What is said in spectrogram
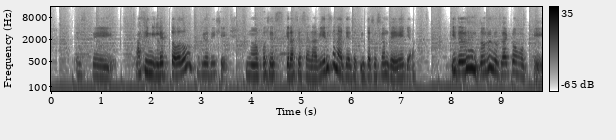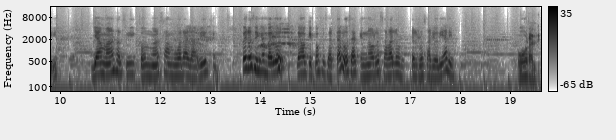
este, asimilé todo, yo dije, no, pues es gracias a la Virgen, a la intercesión de ella. Y desde entonces, o sea, como que ya más así, con más amor a la Virgen. Pero sin embargo, tengo que confesarte algo, o sea, que no rezaba el rosario diario. Órale.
